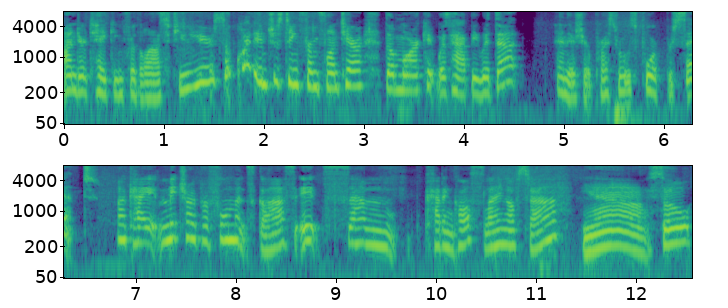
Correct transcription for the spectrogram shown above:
undertaking for the last few years. So quite interesting from Fonterra. The market was happy with that, and their share price rose four percent. Okay, Metro Performance Glass. It's um, cutting costs, laying off staff. Yeah. So,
